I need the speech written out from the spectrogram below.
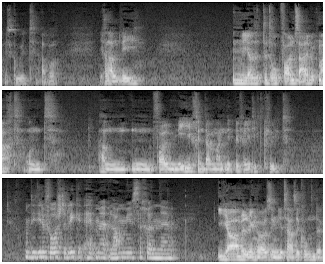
alles gut, aber ich habe halt wie ja, den Druck vor allem selber gemacht und habe vor allem mich in dem Moment nicht befriedigt gefühlt. Und in deiner Vorstellung hat man lange müssen können ja, mal länger als irgendwie 10 Sekunden.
